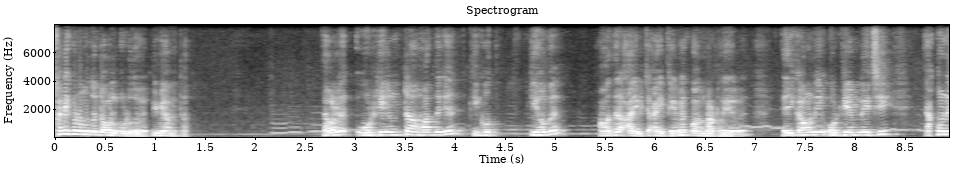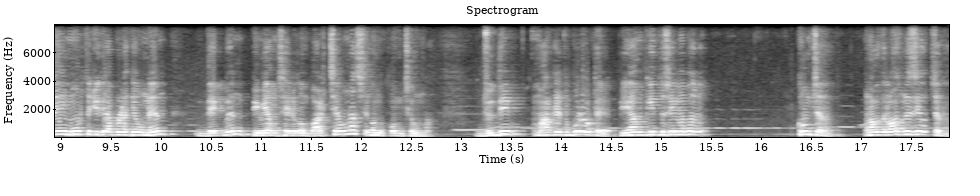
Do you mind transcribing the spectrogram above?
খানিকের মধ্যে ডবল করে দেবে প্রিমিয়ামটা তাহলে ওটিএমটা আমাদেরকে কি কি হবে? আমাদের আই আইটিএমে কনভার্ট হয়ে যাবে। এই কারণেই ওটিএম নিয়েছি। এখন এই মুহূর্তে যদি আপনারা কেউ নেন, দেখবেন প্রিমিয়াম সেরকম বাড়ছেও না, সেরকম কমছেও না। যদি মার্কেট উপরে ওঠে প্রিমিয়াম কিন্তু সেইভাবে কমছে না। মানে আমাদের লস বেশি হচ্ছে না।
